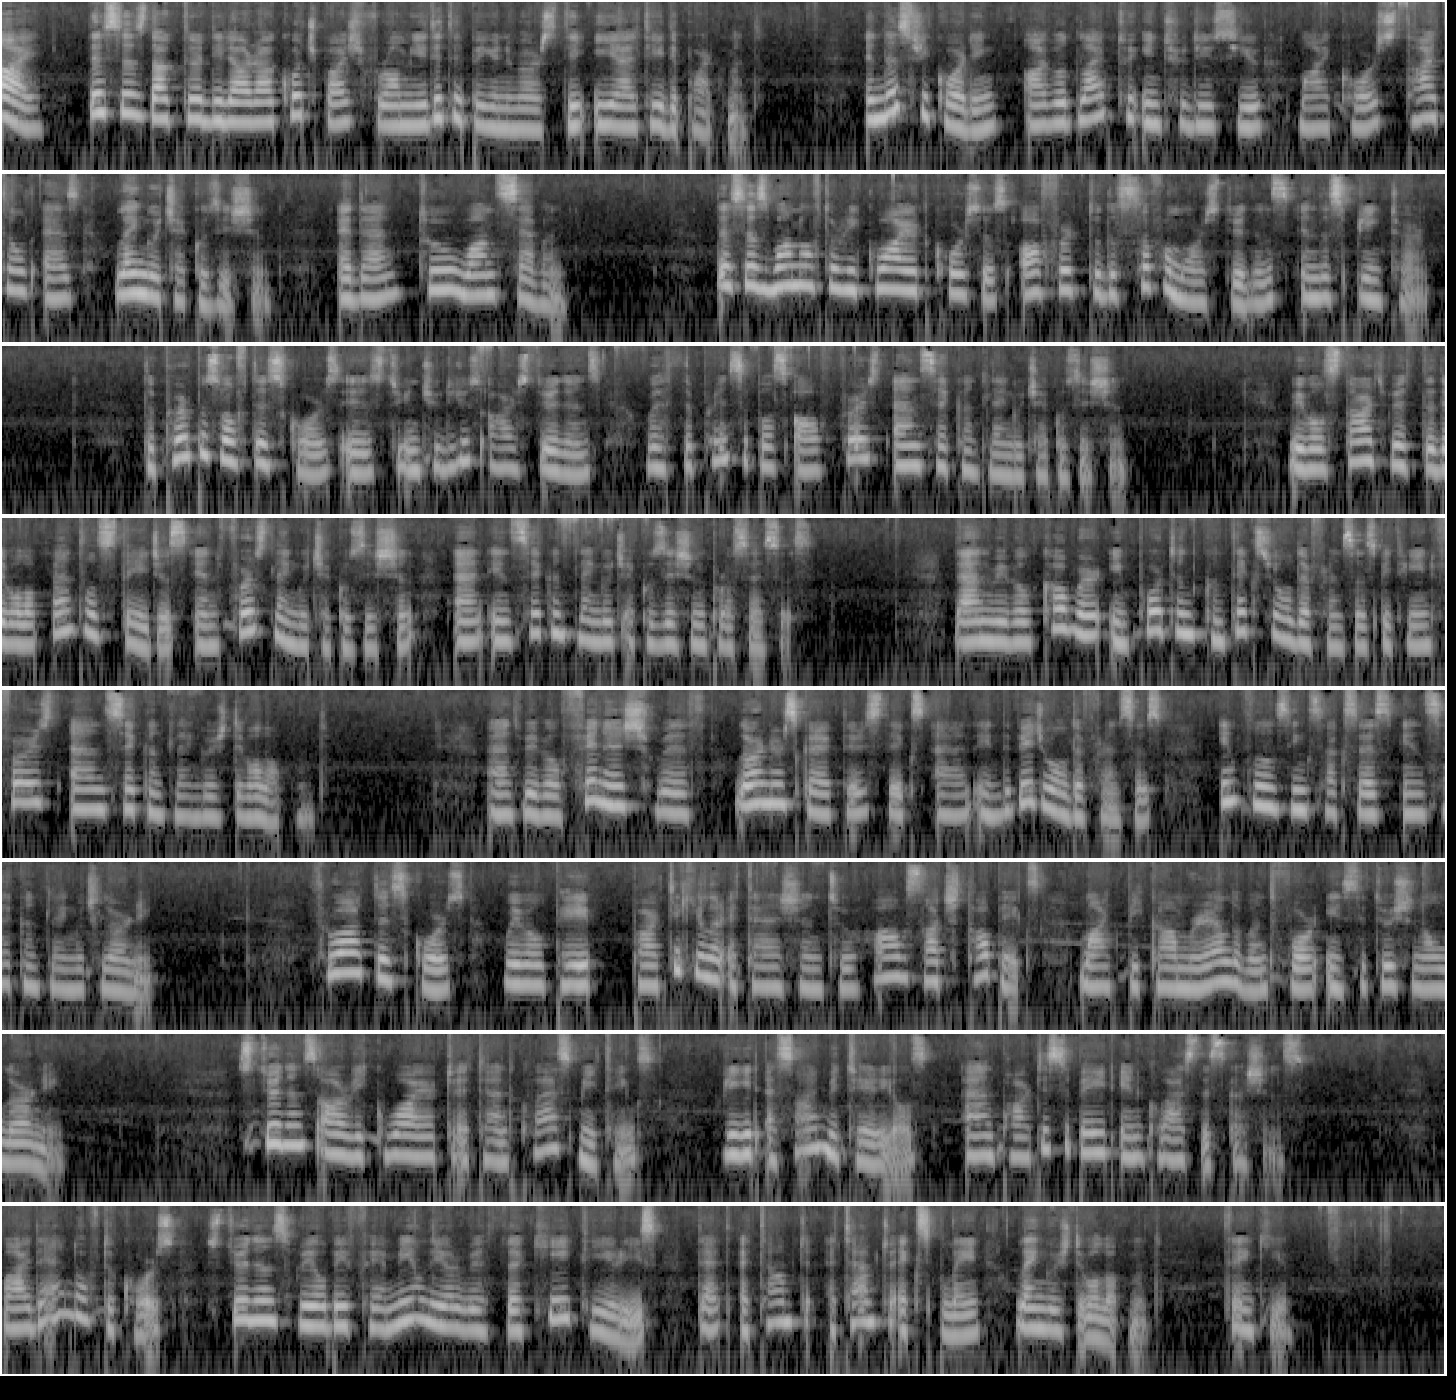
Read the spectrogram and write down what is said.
Hi, this is Dr. Dilara Koçbaş from Yeditepe University ELT department. In this recording, I would like to introduce you my course titled as Language Acquisition, EDEN 217. This is one of the required courses offered to the sophomore students in the spring term. The purpose of this course is to introduce our students with the principles of first and second language acquisition. We will start with the developmental stages in first language acquisition and in second language acquisition processes. Then we will cover important contextual differences between first and second language development. And we will finish with learners' characteristics and individual differences influencing success in second language learning. Throughout this course, we will pay particular attention to how such topics might become relevant for institutional learning. Students are required to attend class meetings, read assigned materials, and participate in class discussions. By the end of the course, students will be familiar with the key theories that attempt, attempt to explain language development. Thank you.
